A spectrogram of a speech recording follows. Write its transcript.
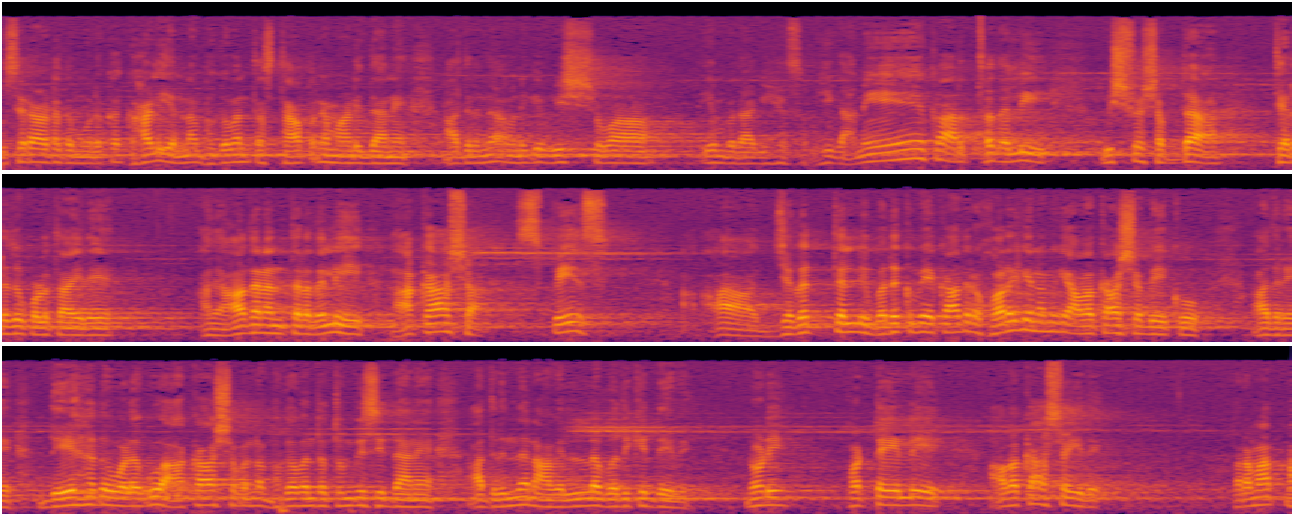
ಉಸಿರಾಟದ ಮೂಲಕ ಗಾಳಿಯನ್ನು ಭಗವಂತ ಸ್ಥಾಪನೆ ಮಾಡಿದ್ದಾನೆ. ಆದ್ದರಿಂದ ಅವನಿಗೆ ವಿಶ್ವ ಎಂಬುದಾಗಿ ಹೆಸರು. ಹೀಗೆ ಅನೇಕ ಅರ್ಥದಲ್ಲಿ ವಿಶ್ವ ಶಬ್ದ ತೆರೆದುಕೊಳ್ತಾ ಇದೆ. ಅದಾದ ನಂತರದಲ್ಲಿ ಆಕಾಶ ಸ್ಪೇಸ್ ಆ ಜಗತ್ತಲ್ಲಿ ಬದುಕಬೇಕಾದರೆ ಹೊರಗೆ ನಮಗೆ ಅವಕಾಶ ಬೇಕು. ಆದರೆ ದೇಹದ ಒಳಗೂ ಆಕಾಶವನ್ನು ಭಗವಂತ ತುಂಬಿಸಿದ್ದಾನೆ. ಆದ್ದರಿಂದ ನಾವೆಲ್ಲ ಬದುಕಿದ್ದೇವೆ. ನೋಡಿ, ಹೊಟ್ಟೆಯಲ್ಲಿ ಅವಕಾಶ ಇದೆ. ಪರಮಾತ್ಮ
